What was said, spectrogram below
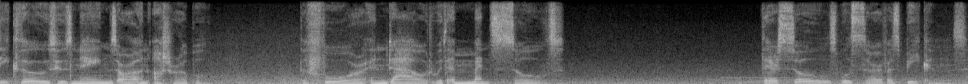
Seek those whose names are unutterable. The four endowed with immense souls. Their souls will serve as beacons.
